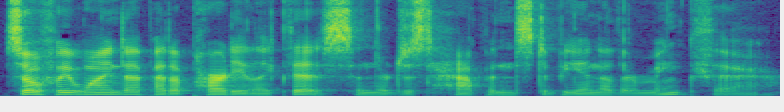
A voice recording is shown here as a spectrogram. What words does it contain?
So if we wind up at a party like this and there just happens to be another mink there.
